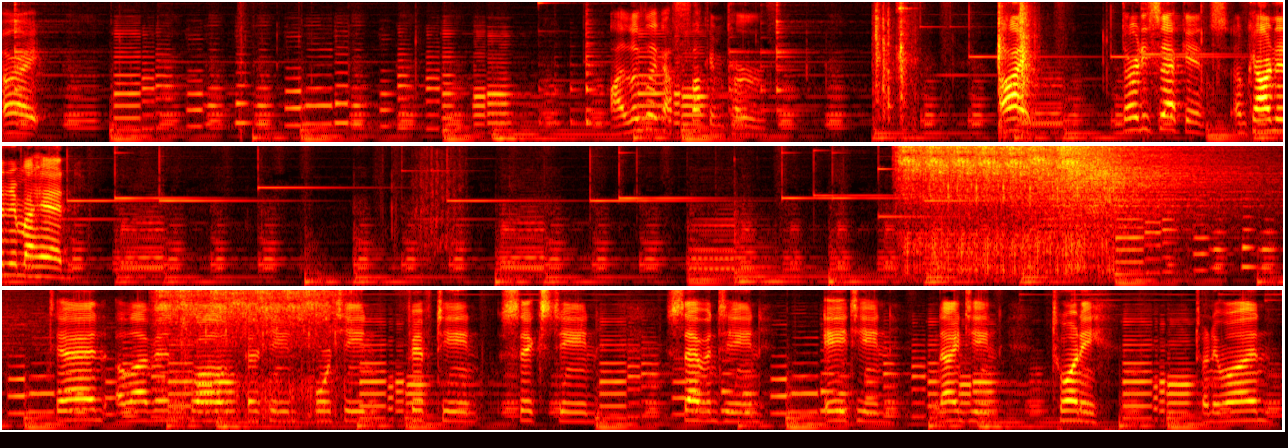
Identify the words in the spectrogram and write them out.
Alright. I look like a fucking perv. Alright. 30 seconds. I'm counting in my head. 10, 11, 12, 13, 14, 15, 16, 17, 18, 19, 20, 21,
